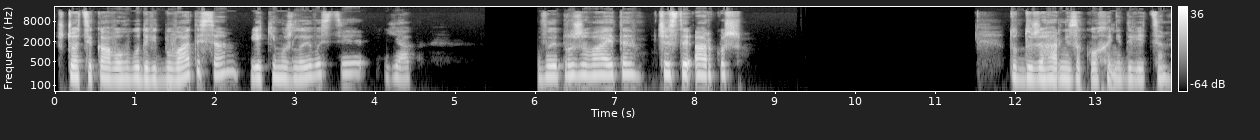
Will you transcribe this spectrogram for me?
що цікавого буде відбуватися, які можливості, як ви проживаєте чистий аркуш. Тут дуже гарні закохані, дивіться.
